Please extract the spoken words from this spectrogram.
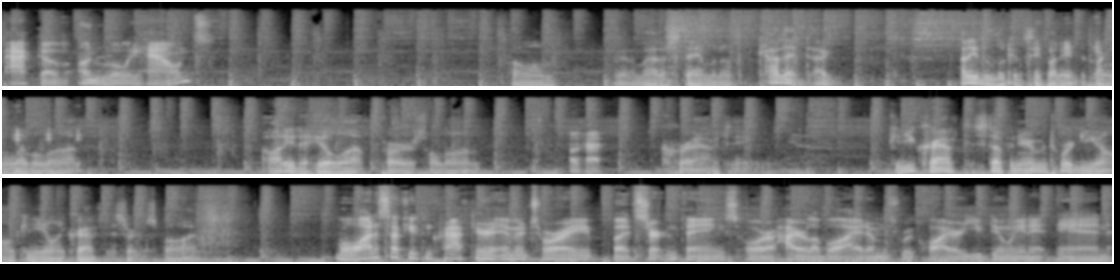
Pack of unruly hounds. Um, I'm out of stamina. God, I, I, I need to look and see if I need to can level up. Oh, I need to heal up first. Hold on. Okay. Crafting. Can you craft stuff in your inventory? Do you only, can you only craft it at certain spots? Well, a lot of stuff you can craft in your inventory, but certain things or higher level items require you doing it in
